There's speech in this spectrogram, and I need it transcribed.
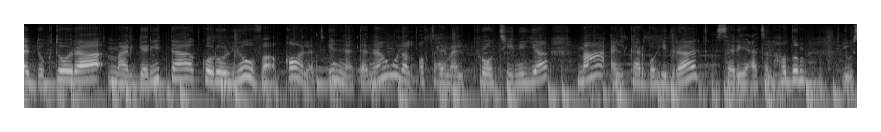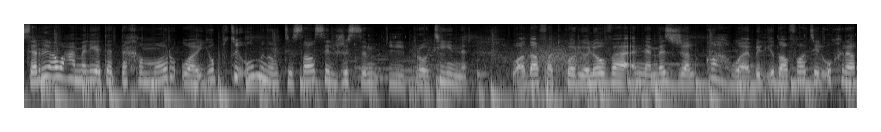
الدكتورة مارغريتا كوروليوفا قالت إن تناول الأطعمة البروتينية مع الكربوهيدرات سريعة الهضم يسرع عملية التخمر ويبطئ من امتصاص الجسم للبروتين وأضافت كوريولوفا أن مزج القهوة بالإضافات الأخرى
